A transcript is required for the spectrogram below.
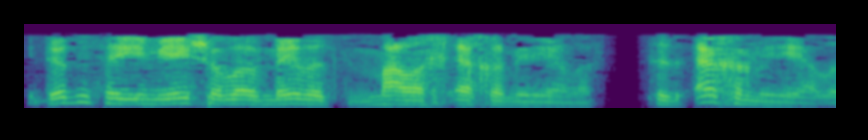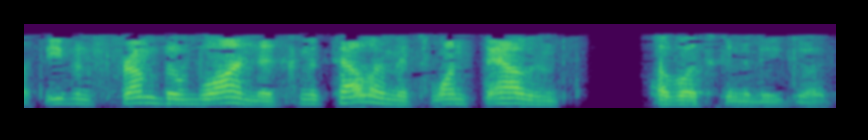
It doesn't say im melet malach echad It says echad mini Even from the one that's going to tell him it's one thousandth of what's going to be good.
